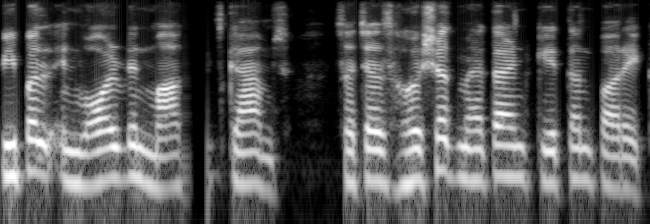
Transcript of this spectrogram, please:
people involved in market scams such as Harshad Mehta and Ketan Parekh,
